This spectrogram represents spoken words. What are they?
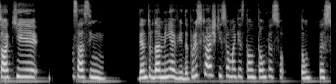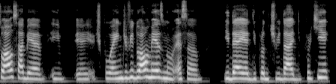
Só que, pensar assim, dentro da minha vida. Por isso que eu acho que isso é uma questão tão, pesso tão pessoal, sabe? É, e- é, tipo, é individual mesmo essa ideia de produtividade. Porque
